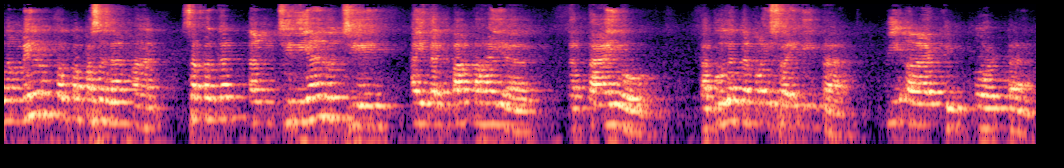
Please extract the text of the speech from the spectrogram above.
na mayroong pagpapasalamat sapagkat ang genealogy ay nagpapahayag na tayo, katulad ng mga Israelita, we are important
